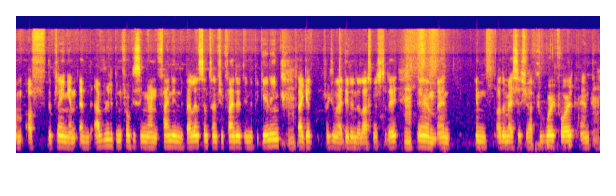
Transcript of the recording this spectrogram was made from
um, of the playing. And, and I've really been focusing on finding the balance. Sometimes you find it in the beginning. Mm. like it for example I did in the last match today. Mm. um, and in other matches you have to work for it. And Mm.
